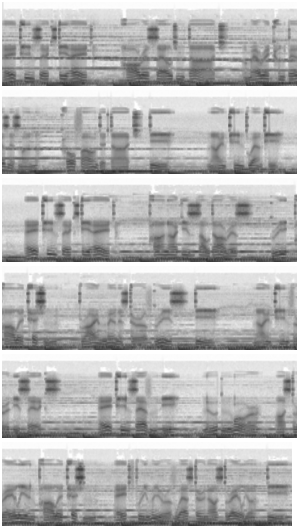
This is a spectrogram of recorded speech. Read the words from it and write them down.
1868. Horace Elgin Dodge, American businessman, co-founded Dodge, d. 1920. 1868. Panagis Tsaldaris, Greek politician, Prime Minister of Greece, d. 1936. 1870. Newton Moore, Australian politician, 8th Premier of Western Australia, d.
